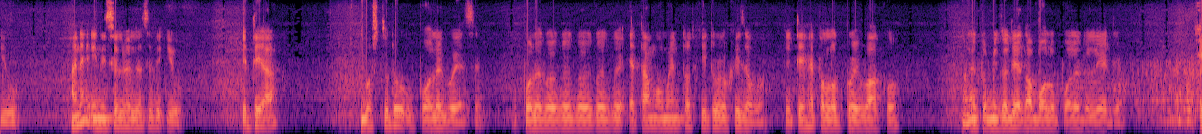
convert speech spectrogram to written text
ইউ হয়নে ইনিচিয়েল ভেলচিটি ইউ এতিয়া বস্তুটো ওপৰলৈ গৈ আছে। ওপৰলৈ গৈ গৈ গৈ গৈ গৈ এটা মমেণ্টত সিটো ৰখি যাব। তেতিয়াহে তলত পৰিব আকৌ। মানে তুমি যদি এটা বল ওপৰলৈ দলিয়াই দিয়া সি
